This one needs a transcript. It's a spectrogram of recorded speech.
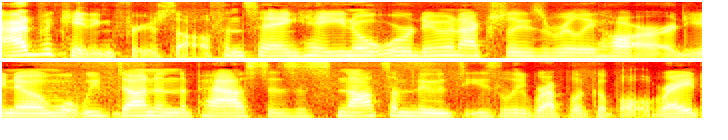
advocating for yourself and saying, hey, you know what we're doing actually is really hard. You know, and what we've done in the past is it's not something that's easily replicable, right?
